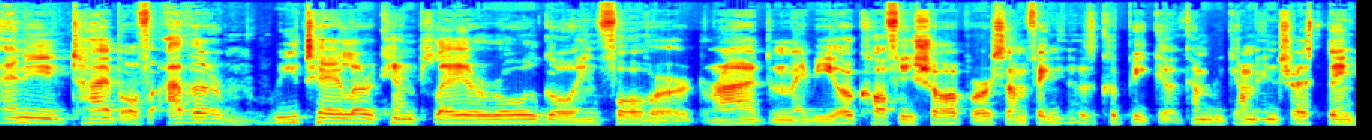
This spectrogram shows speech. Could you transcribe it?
any type of other retailer can play a role going forward, right? And maybe your coffee shop or something could be can become interesting.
